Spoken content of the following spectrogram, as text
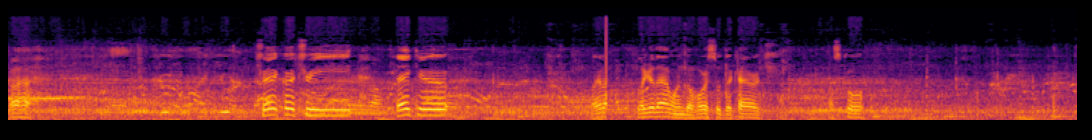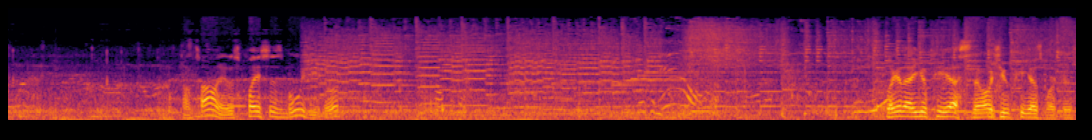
Go ahead. Trick or treat. Thank you. Look at that, look at that one, the horse with the carriage. That's cool. I'm telling you, this place is bougie, dude. Look at that UPS. They're all UPS workers.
